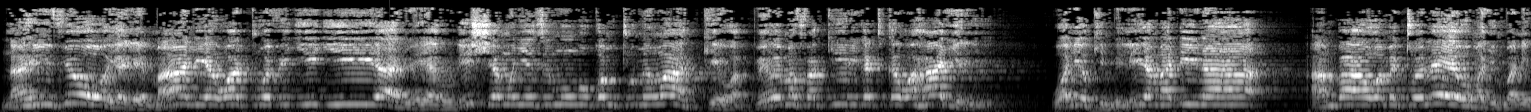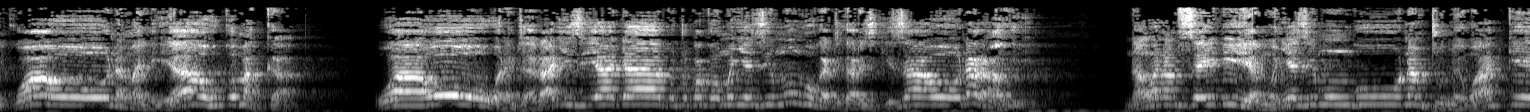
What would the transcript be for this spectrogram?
Na hivyo yale mali ya watu wa vijiji aliyoyarudisha Mwenyezi Mungu kwa mtume wake wapewe mafakiri katika wahajiri waliokimbilia Madina ambao wametolewa majumbani kwao na mali yao huko maka. Wao wanataraji ziada kutoka kwa Mwenyezi Mungu katika riziki zao na radhi. Na wanamsaidia Mwenyezi Mungu na mtume wake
